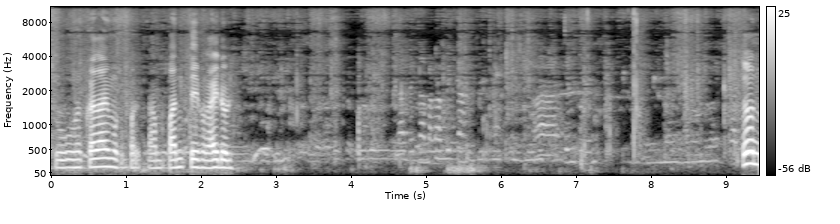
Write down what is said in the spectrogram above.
So, kaya magpagtampante mga idol. Ah,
